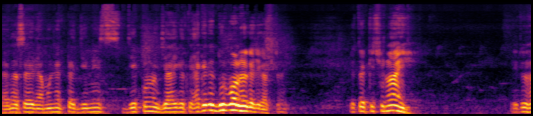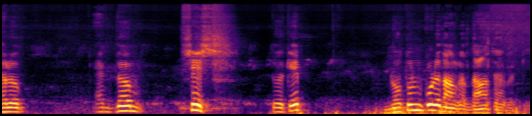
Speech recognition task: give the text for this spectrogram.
ফ্যাঙ্গাসাইড এমন একটা জিনিস, যে কোনো জায়গাতে একেতে দুর্বল হয়ে গেছে গাছটা। এটা কিছু নাই। এটা ধরো একদম শেষ। তো একে নতুন করে দাঁড়া, দাঁড়াতে হবে আর কি।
